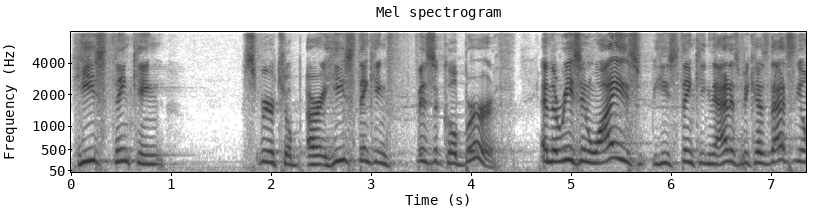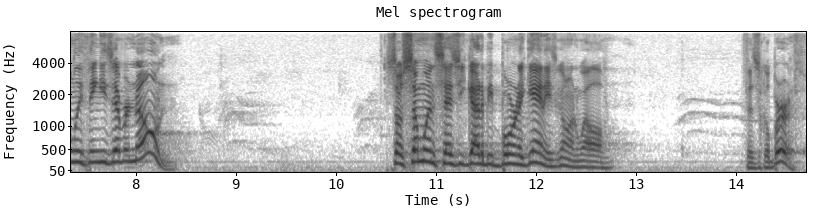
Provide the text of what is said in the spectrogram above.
He's thinking spiritual, or he's thinking physical birth. And the reason why he's, he's thinking that is because that's the only thing he's ever known. So someone says you got to be born again. He's going, well, physical birth.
